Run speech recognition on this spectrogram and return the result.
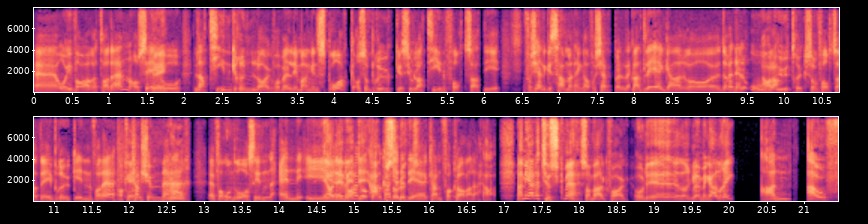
Eh, Og ivareta den. Og så er okay. jo latin grunnlag for veldig mange språk, og så brukes jo latin fortsatt i forskjellige sammenhenger, f.eks. For blant leger, og det er en del ord Ja og uttrykk som fortsatt er i bruk innenfor det. Okay. Kanskje mer jo. for 100 år siden enn i Ja, det- dag, det- og kanskje absolutt. det, kan forklare det. Ja. Nei, Vi hadde tysk med som valgfag, og det, det glemmer jeg aldri. An, auf,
